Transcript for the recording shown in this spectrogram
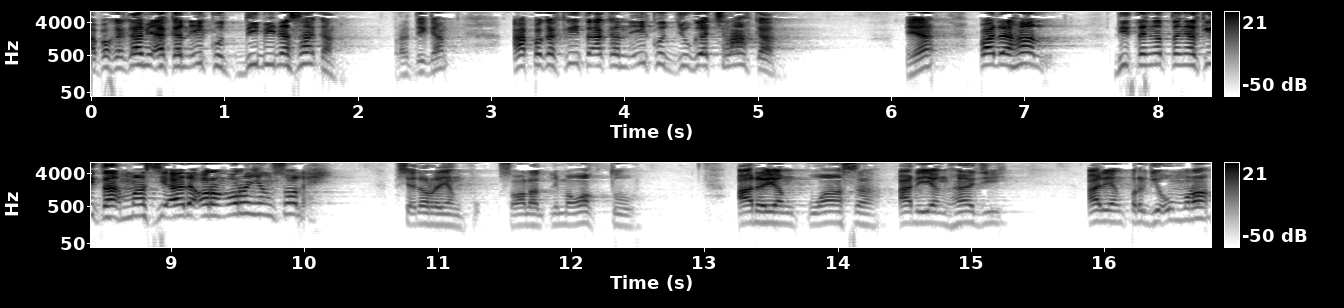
Apakah kami akan ikut dibinasakan? Perhatikan, apakah kita akan ikut juga celaka? Ya, padahal di tengah-tengah kita masih ada orang-orang yang soleh. Masih ada orang yang sholat lima waktu. Ada yang puasa, ada yang haji, ada yang pergi umrah.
